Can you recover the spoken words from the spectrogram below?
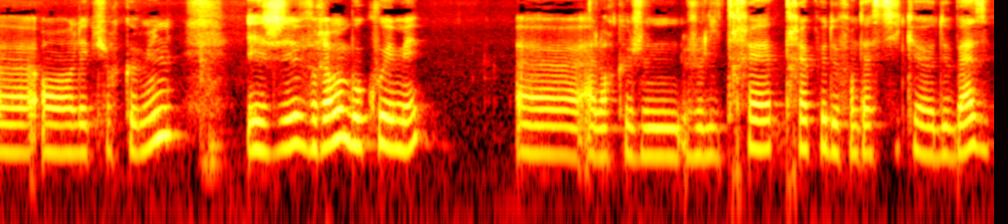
euh, en lecture commune et j'ai vraiment beaucoup aimé. Euh, alors que je, lis très très peu de fantastique euh, de base.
